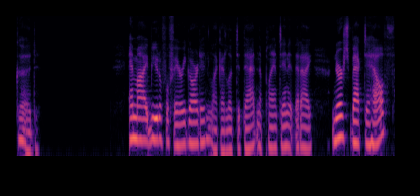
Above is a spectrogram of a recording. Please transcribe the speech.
good. And my beautiful fairy garden, like I looked at that and the plant in it that I nursed back to health,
